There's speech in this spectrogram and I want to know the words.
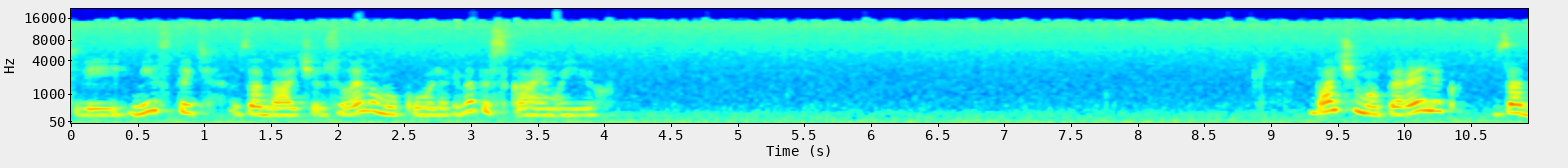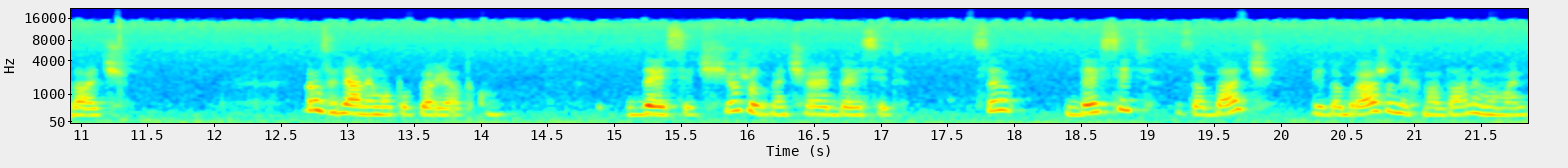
свій, містить задачі в зеленому кольорі. Натискаємо їх. Бачимо перелік задач. Розглянемо по порядку. 10. Що ж означає 10? Це 10 задач, відображених на даний момент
